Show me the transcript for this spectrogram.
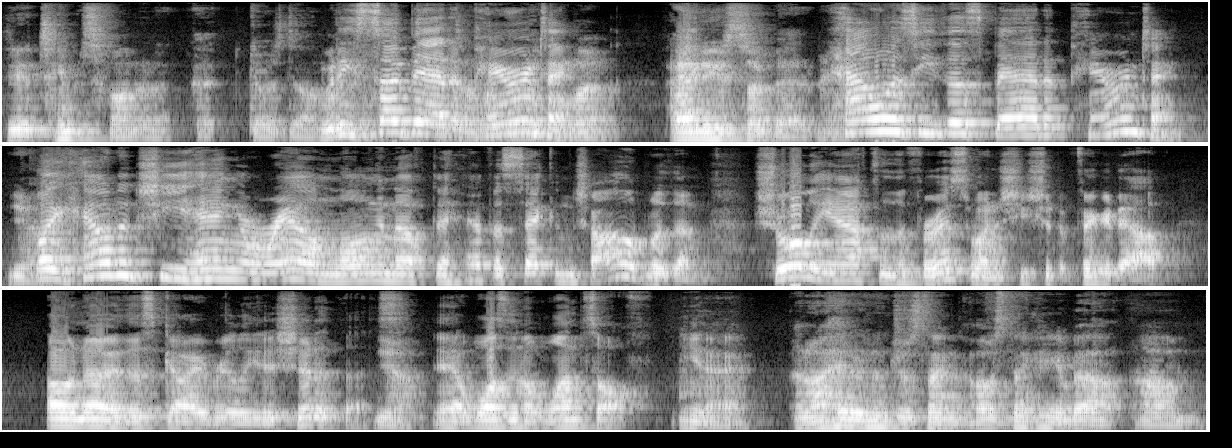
he attempts fun, and it, it goes down. But he's so bad at like parenting. balloon. and he's so bad at it. How is he this bad at parenting? Yeah. Like, how did she hang around long enough to have a second child with him? Surely after the first one, she should have figured out, oh no, this guy really is shit at this. Yeah. it wasn't a once off, you know. And I had an interesting. I was thinking about um,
